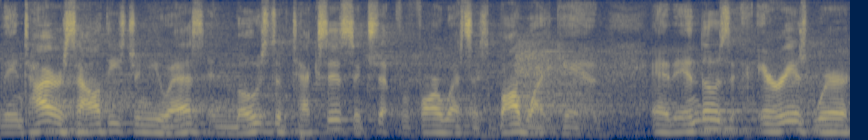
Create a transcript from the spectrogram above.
the entire southeastern U.S. and most of Texas, except for far west Texas. Bobwhite can. And in those areas where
